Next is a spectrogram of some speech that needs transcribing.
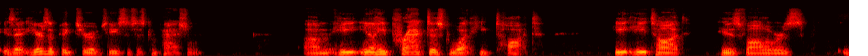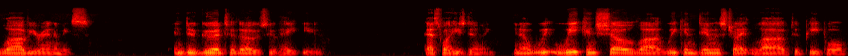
is that here's a picture of Jesus's compassion. Um, he, you know, he practiced what he taught. He he taught his followers, love your enemies, and do good to those who hate you. That's what he's doing. You know, we, we can show love. We can demonstrate love to people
